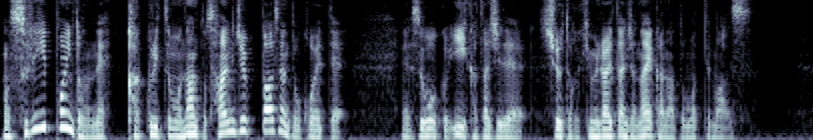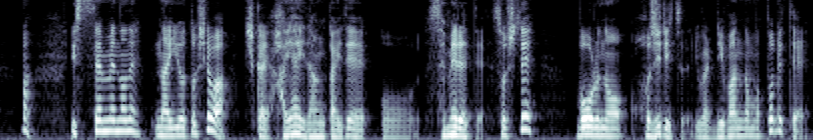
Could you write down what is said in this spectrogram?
このスリーポイントのね、確率もなんと30%を超えて、えーすごくいい形でシュートが決められたんじゃないかなと思ってます。まあ、1戦目のね、内容としては、しっかり早い段階で、こう、攻めれて、そして、ボールの保持率、いわゆるリバウンドも取れて、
